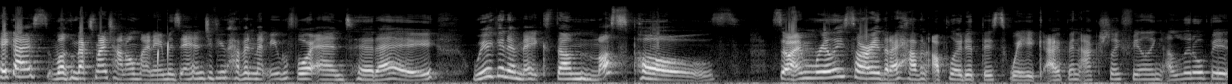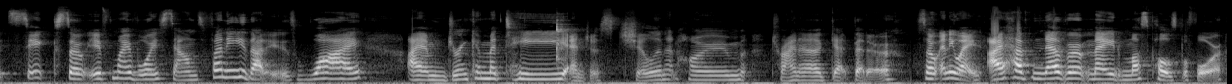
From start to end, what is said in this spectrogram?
Hey guys, welcome back to my channel. My name is Ange if you haven't met me before and today we're gonna make some moss poles. So I'm really sorry that I haven't uploaded this week. I've been actually feeling a little bit sick so if my voice sounds funny that is why. I am drinking my tea and just chilling at home trying to get better. So anyway, I have never made moss poles before.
